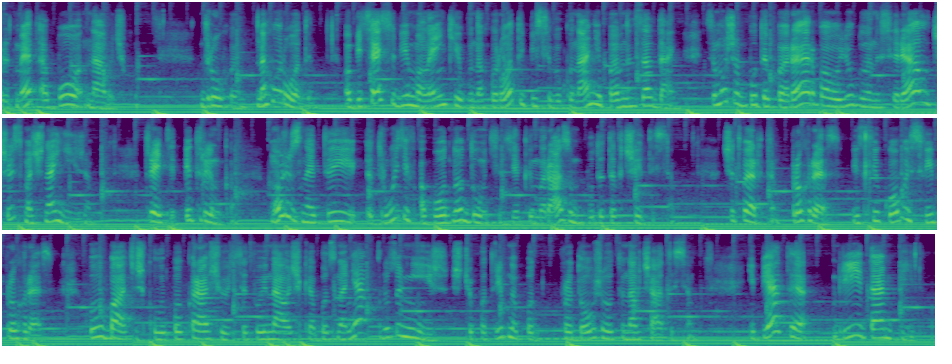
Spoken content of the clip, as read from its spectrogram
предмет або навичку. Друге нагороди. Обіцяй собі маленькі винагороди після виконання певних завдань. Це може бути перерва, улюблений серіал чи смачна їжа. Третє підтримка. Можеш знайти друзів або однодумців, з якими разом будете вчитися. Четверте прогрес. Відслідковуй свій прогрес. Коли бачиш, коли покращуються твої навички або знання, розумієш, що потрібно продовжувати навчатися. І п'яте мрії та амбі-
